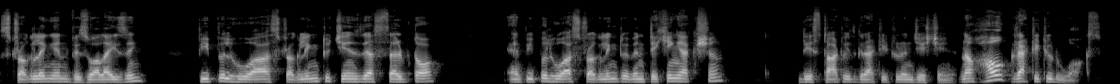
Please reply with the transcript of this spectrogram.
struggling in visualizing people who are struggling to change their self talk and people who are struggling to even taking action they start with gratitude and just change. Now how gratitude works?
